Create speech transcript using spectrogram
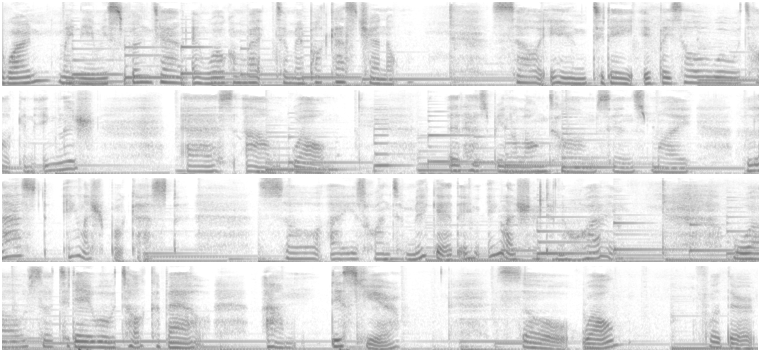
everyone, my name is Feng Jiang and welcome back to my podcast channel. So in today's episode we will talk in English as um, well it has been a long time since my last English podcast. So I just want to make it in English, I don't know why. Well, so today we'll talk about um, this year. So, well, for the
